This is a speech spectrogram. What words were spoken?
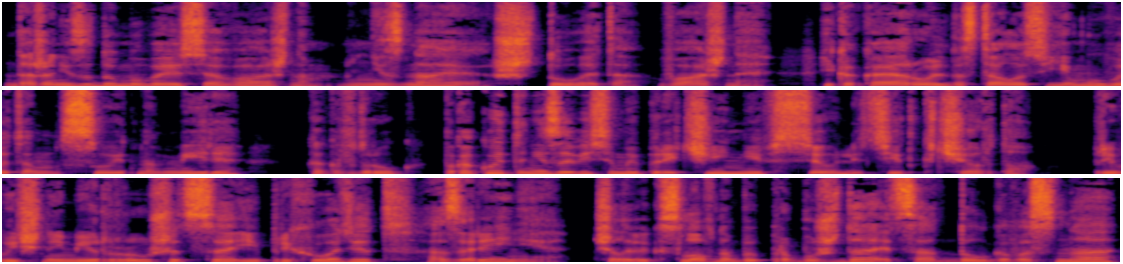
Даже не задумываясь о важном, не зная, что это важное, и какая роль досталась ему в этом суетном мире – как вдруг, по какой-то независимой причине, все летит к черту. Привычный мир рушится, и приходит озарение. Человек словно бы пробуждается от долгого сна,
